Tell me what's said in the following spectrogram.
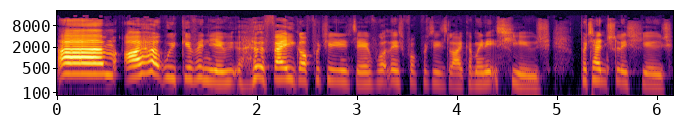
Um, I hope we've given you a vague opportunity of what this property is like. I mean, it's huge. Potential is huge.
